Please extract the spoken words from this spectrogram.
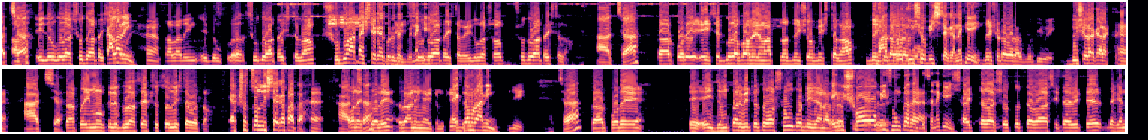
আচ্ছা। এই দোলগুলো শুধু আঠাশ Colouring? হ্যাঁ কালারিং এই দোলগুলো শুধু আঠাশ টাকা। শুধু আঠাশ টাকা করে থাকবে নাকি? শুধু আঠাশ টাকা এগুলো সব শুধু আঠাশ টাকা। আচ্ছা। তারপরে এই সেটগুলো পাবে মাত্র দুইশো বিশ টাকা। দুইশো মাত্র টাকা দুইশো বিশ টাকা নাকি? দুইশো টাকা রাখব জি ভাই। দুইশো টাকা রাখতে। হ্যাঁ। আচ্ছা। তারপর এই মুকিলগুলো আছে একশো চল্লিশ টাকা তো একশো চল্লিশ টাকা পাতা? হ্যাঁ আচ্ছা। অনেক চলে রানিং আইটেম একদম রানিং জি। আচ্ছা। তারপরে এই ঝুমকার ভিতরে তো অসংখ্য ডিজাইন আছে। সবই ঝুমকা থাকতেছে নাকি? ষাট টাকা সত্তর টাকা আশি টাকার ভিতরে দেখেন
